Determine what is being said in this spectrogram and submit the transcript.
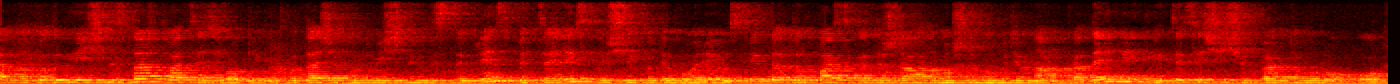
Миколаївна, педагогічний стаж 20 років, викладач економічних дисциплін, спеціаліст вищої категорії, освіта Донбаська державна машинобудівна академія 2004 року.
